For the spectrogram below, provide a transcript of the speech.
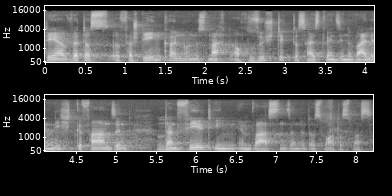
der wird das äh, verstehen können und es macht auch süchtig. Das heißt, wenn Sie eine Weile nicht gefahren sind, mhm. dann fehlt Ihnen im wahrsten Sinne des Wortes was.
